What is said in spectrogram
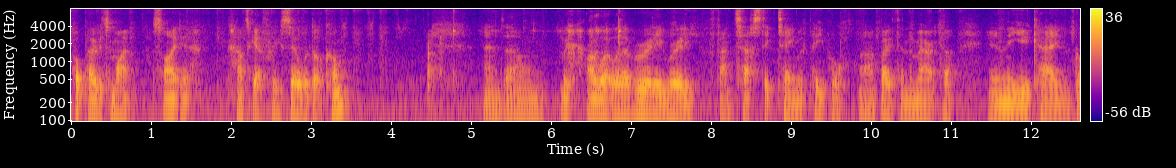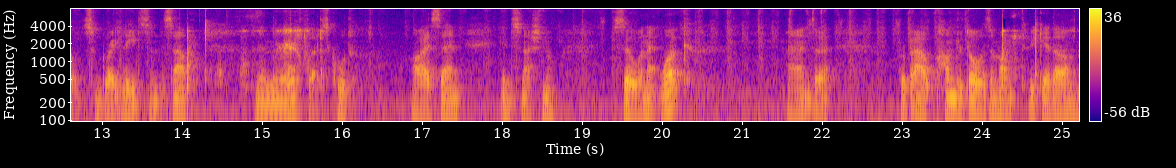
pop over to my site at howtogetfreesilver.com and um, we, I work with a really really fantastic team of people uh, both in America and in the UK we've got some great leaders in the south and in the north that's called ISN International Silver Network and uh, for about $100 a month we get um,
